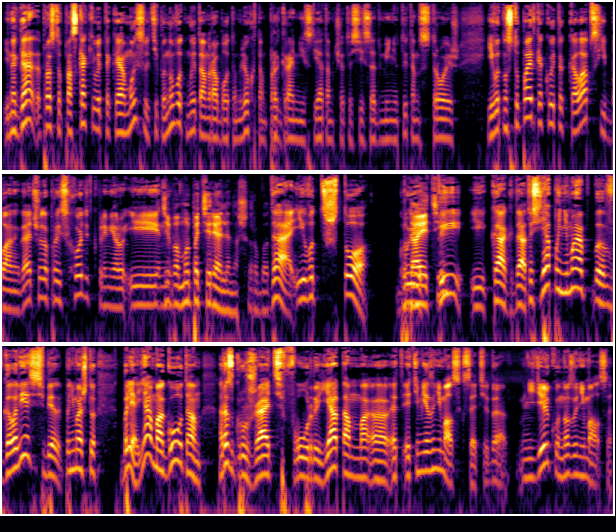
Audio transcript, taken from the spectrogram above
иногда просто проскакивает такая мысль, типа, ну вот мы там работаем, Леха там программист, я там что-то сисадминю, ты там строишь. И вот наступает какой-то коллапс ебаный, да, что-то происходит, к примеру, и... Типа мы потеряли нашу работу. Да, и вот что? Куда идти? Ты и как, да. То есть я понимаю, э, в голове себе понимаю, что, бля, я могу там разгружать фуры, я там, э, э, этим я занимался, кстати, да, недельку, но занимался.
